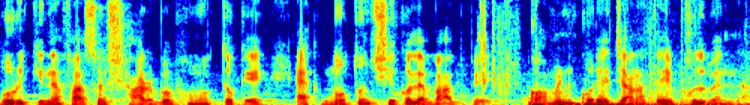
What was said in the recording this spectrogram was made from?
বুরকিনা ফাসোর সার্বভৌমত্বকে এক নতুন শিকলে বাঁধবে? কমেন্ট করে জানাতে ভুলবেন না।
